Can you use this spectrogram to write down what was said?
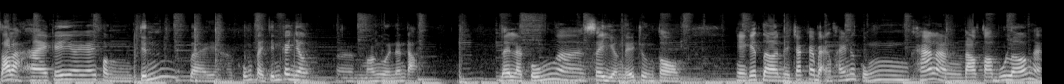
đó là hai cái, cái phần chính về cuốn tài chính cá nhân uh, mọi người nên đọc. Đây là cuốn uh, xây dựng để trường tồn. Nghe cái tên thì chắc các bạn thấy nó cũng khá là đau to bú lớn à.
